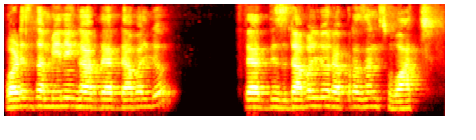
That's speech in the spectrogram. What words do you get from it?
What is the meaning of their W? That this W represents watch.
